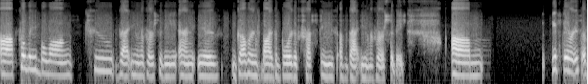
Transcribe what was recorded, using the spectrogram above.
uh, fully belongs to that university and is governed by the Board of Trustees of that university. Um, if there is a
